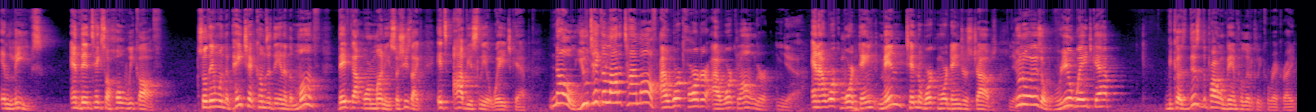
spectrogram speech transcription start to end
and leaves and then takes a whole week off. So then when the paycheck comes at the end of the month, they've got more money. So she's like, it's obviously a wage gap. No, you take a lot of time off. I work harder, I work longer. Yeah. And I work more dang men tend to work more dangerous jobs. Yeah. You know there's a real wage gap? Because this is the problem with being politically correct, right?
